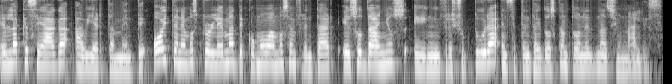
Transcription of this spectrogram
es la que se haga abiertamente. Hoy tenemos problemas de cómo vamos a enfrentar esos daños en infraestructura en 72 cantones nacionales.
